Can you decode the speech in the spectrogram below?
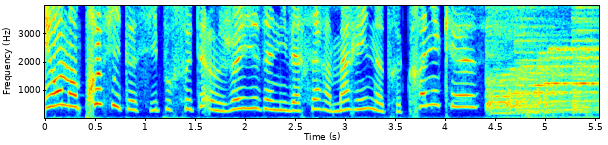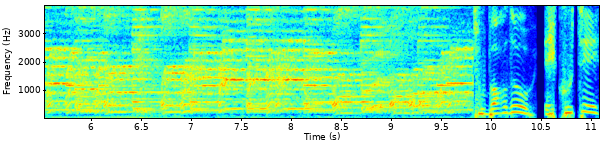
Et on en profite aussi pour souhaiter un joyeux anniversaire à Marie, notre chroniqueuse. Bordeaux, écoutez,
